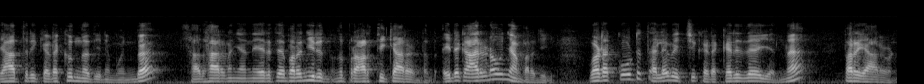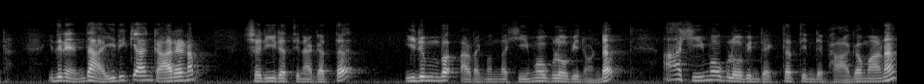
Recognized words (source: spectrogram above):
രാത്രി കിടക്കുന്നതിന് മുൻപ് സാധാരണ ഞാൻ നേരത്തെ പറഞ്ഞിരുന്നു ഒന്ന് പ്രാർത്ഥിക്കാറുണ്ടത് അതിന്റെ കാരണവും ഞാൻ പറഞ്ഞു വടക്കോട്ട് തല വെച്ച് കിടക്കരുത് എന്ന് പറയാറുണ്ട്. ഇതിനെന്തായിരിക്കാൻ കാരണം? ശരീരത്തിനകത്ത് ഇരുമ്പ് അടങ്ങുന്ന ഹീമോഗ്ലോബിൻ ഉണ്ട്. ആ ഹീമോഗ്ലോബിൻ രക്തത്തിന്റെ ഭാഗമാണ്.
